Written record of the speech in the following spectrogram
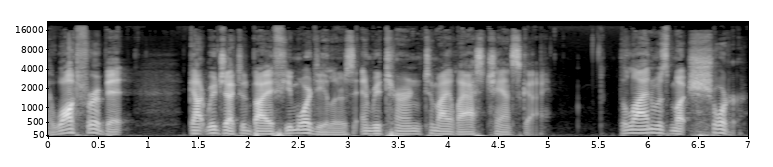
I walked for a bit, got rejected by a few more dealers, and returned to my last chance guy. The line was much shorter,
